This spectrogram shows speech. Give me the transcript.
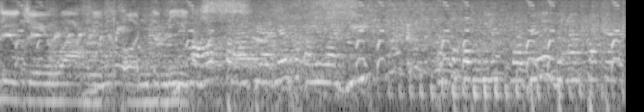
DJ Wahid on the mix. Perhatiannya sekali lagi untuk pemilik mobil dengan paket.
